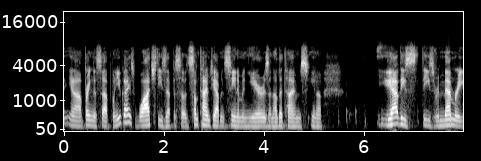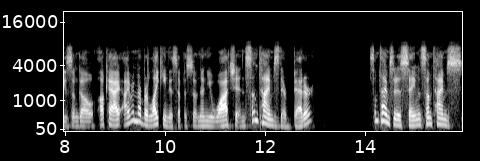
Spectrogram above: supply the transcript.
you know, I'll bring this up. When you guys watch these episodes, sometimes you haven't seen them in years and other times, you know, you have these these memories and go, okay, I, I remember liking this episode. And then you watch it and sometimes they're better. Sometimes they're the same and sometimes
